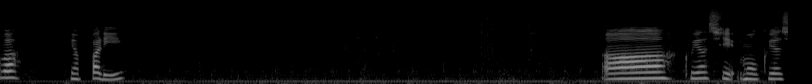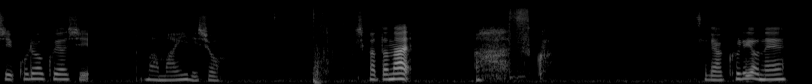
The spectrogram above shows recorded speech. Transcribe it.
わ、やっぱり？あー、悔しい。もう悔しい。これは悔しい。まあまあいいでしょう。仕方ない。あー、すごい。そりゃ来るよね。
